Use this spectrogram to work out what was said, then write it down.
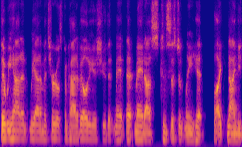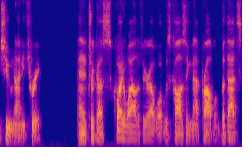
that we had a we had a materials compatibility issue that made that made us consistently hit like 92 93 and it took us quite a while to figure out what was causing that problem. But that's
